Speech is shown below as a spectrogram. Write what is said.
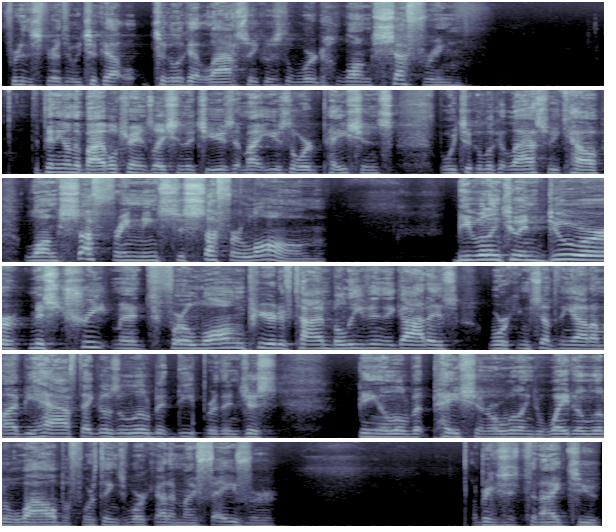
Fruit of the Spirit that we took, out, took a look at last week was the word long suffering. Depending on the Bible translation that you use, it might use the word patience. But we took a look at last week how long suffering means to suffer long. Be willing to endure mistreatment for a long period of time, believing that God is working something out on my behalf. That goes a little bit deeper than just being a little bit patient or willing to wait a little while before things work out in my favor. It brings us tonight to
